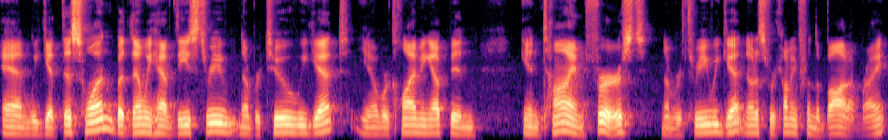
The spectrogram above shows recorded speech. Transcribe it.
and we get this one. But then we have these three. Number two we get. You know, we're climbing up in in time first. Number three we get. Notice we're coming from the bottom, right?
